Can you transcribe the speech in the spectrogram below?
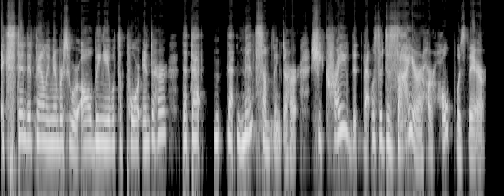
extended family members who were all being able to pour into her that that that meant something to her. She craved it. That was a desire. Her hope was there.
